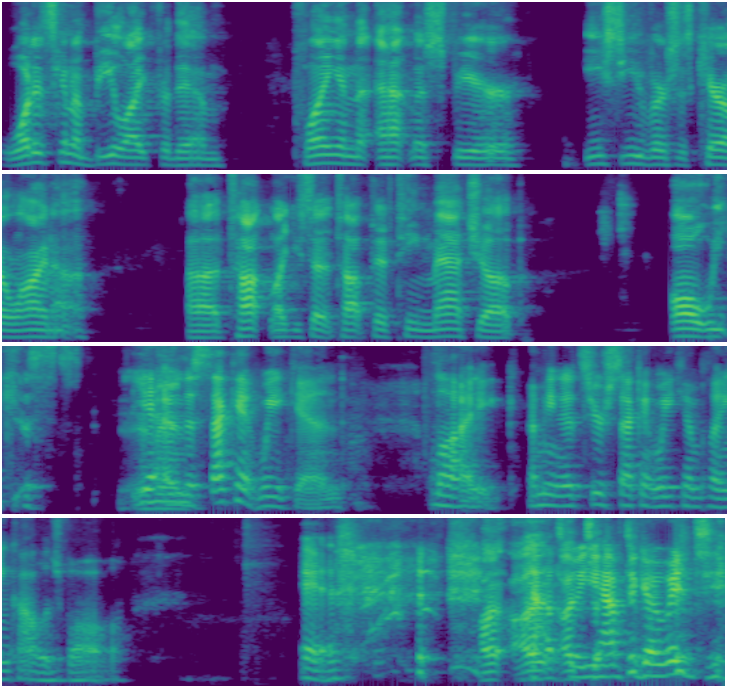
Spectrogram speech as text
what it's going to be like for them playing in the atmosphere, ECU versus Carolina, uh, top like you said, a top fifteen matchup all weekend. This- And yeah, then- and the second weekend, like, I mean, it's your second weekend playing college ball. And I- I- that's I what te- you have to go into.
